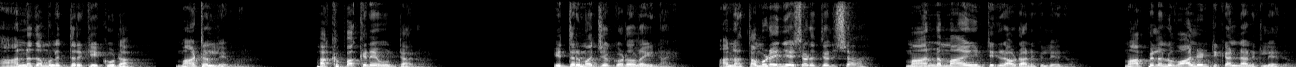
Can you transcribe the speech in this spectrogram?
ఆ అన్నదమ్ములిద్దరికీ కూడా మాటలు లేవు. పక్కపక్కనే ఉంటారు. ఇద్దరి మధ్య గొడవలు అయినాయి అన్న తమ్ముడు ఏం చేశాడో తెలుసా? మా అన్న మా ఇంటికి రావడానికి లేదు. మా పిల్లలు వాళ్ళ ఇంటికి వెళ్ళడానికి లేదు.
